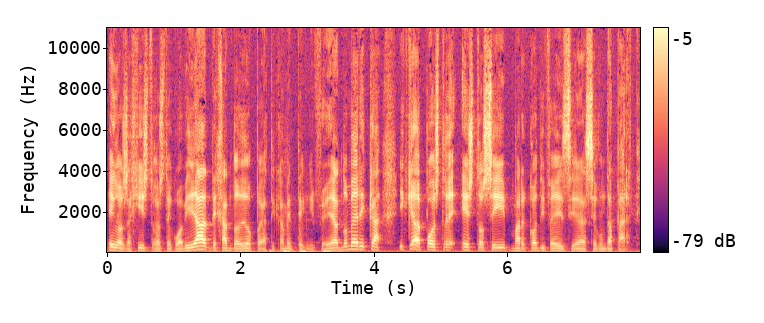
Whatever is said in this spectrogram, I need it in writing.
en los registros de Guavirá, dejándolo prácticamente en inferioridad numérica y que a postre esto sí marcó diferencia en la segunda parte.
